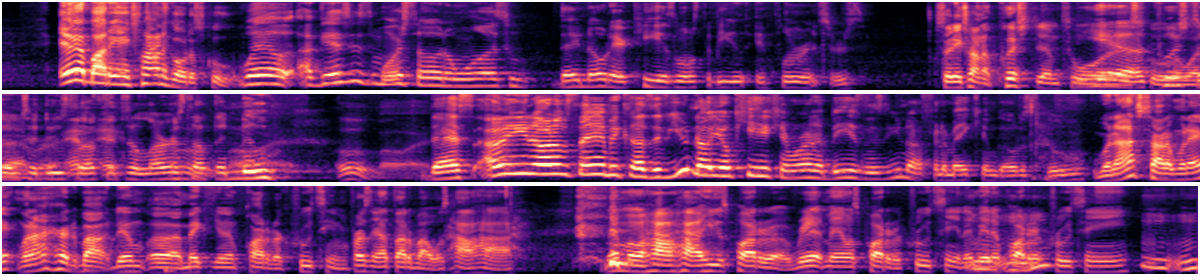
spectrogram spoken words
Everybody ain't trying to go to school. Well, I guess it's more so the ones who they know their kids wants to be influencers. So they're trying to push them towards yeah, school push them to do And- something and- to learn oh, something Lord. new. Oh lord. That's I mean, you know what I'm saying? Because if you know your kid can run a business, you're not gonna make him go to school. When I started, when I when I heard about them uh, making them part of the crew team, the first thing I thought about was how high. Remember how high he was part of the Redman was part of the crew team. They made him part of the crew team.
